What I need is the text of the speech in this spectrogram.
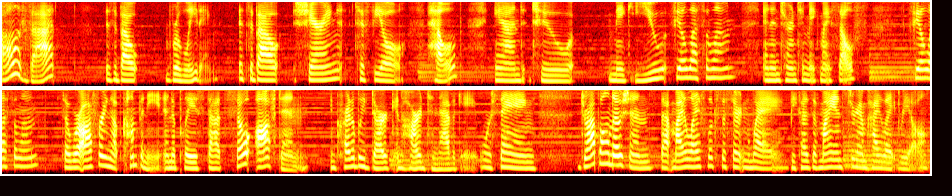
all of that is about relating. It's about sharing to feel held and to make you feel less alone, and in turn to make myself feel less alone. So, we're offering up company in a place that's so often incredibly dark and hard to navigate. We're saying, drop all notions that my life looks a certain way because of my Instagram highlight reel.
